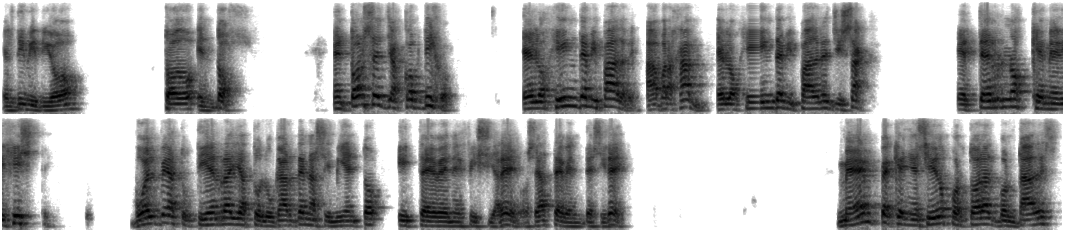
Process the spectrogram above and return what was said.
Él dividió todo en dos. Entonces Jacob dijo, Elohim de mi padre, Abraham, Elohim de mi padre, Isaac, eterno que me dijiste, vuelve a tu tierra y a tu lugar de nacimiento y te beneficiaré, o sea, te bendeciré. Me he empequeñecido por todas las bondades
